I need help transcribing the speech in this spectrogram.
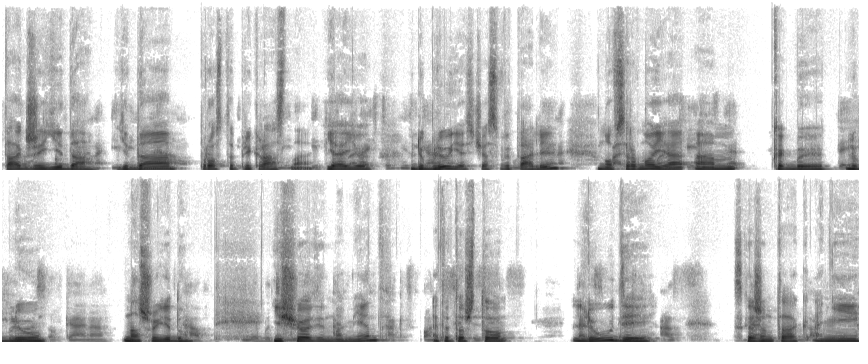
Также еда. Еда просто прекрасна. Я ее люблю. Я сейчас в Италии, но все равно я эм, как бы люблю нашу еду. Еще один момент — это то, что люди, скажем так, они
